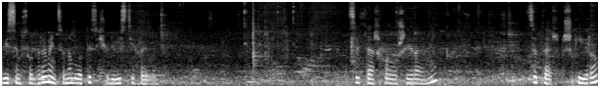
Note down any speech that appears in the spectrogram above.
800 гривень, ціна була 1200 гривень. Це теж хороший ремінь. Це теж шкіра.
